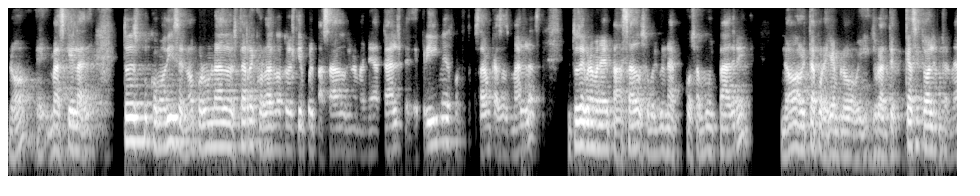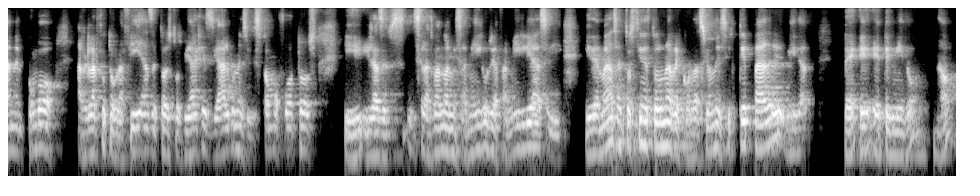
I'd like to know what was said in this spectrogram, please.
¿no? Eh, más que la... Entonces, como dicen, ¿no? Por un lado, estás recordando todo el tiempo el pasado de una manera tal, te deprimes porque te pasaron cosas malas. Entonces, de alguna manera, el pasado se vuelve una cosa muy padre ¿no? Ahorita, por ejemplo, y durante casi toda la enfermedad me pongo a arreglar fotografías de todos estos viajes y álbumes y les tomo fotos y, se las mando a mis amigos y a familias y, y, demás. Entonces tienes toda una recordación de decir, qué padre vida he, he, tenido, ¿no?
